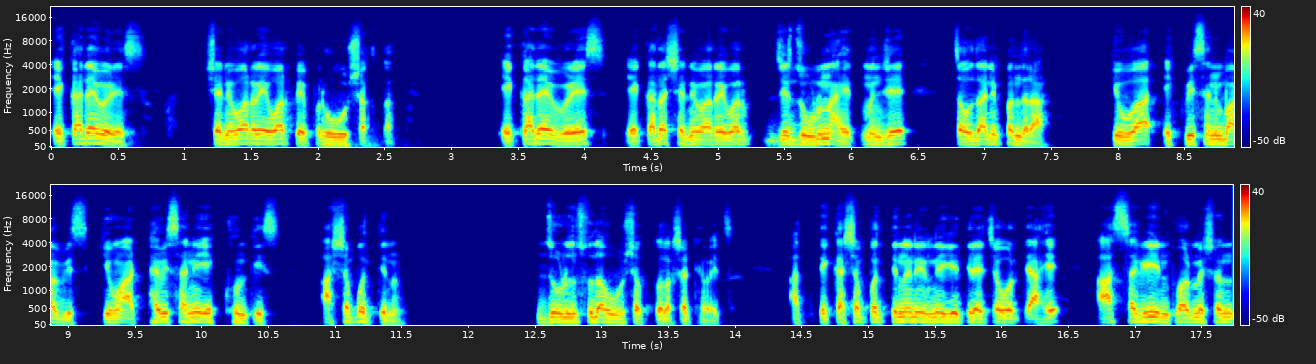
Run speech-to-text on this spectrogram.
एखाद्या वेळेस शनिवार रविवार पेपर होऊ शकतात. एखाद्या वेळेस एखादा शनिवार रविवार जे जोडून आहेत म्हणजे चौदा आणि पंधरा किंवा एकवीस आणि बावीस किंवा अठ्ठावीस आणि एकोणतीस अशा पद्धतीनं जोडून सुद्धा होऊ शकतो लक्षात ठेवायचं. आता ते कशा पद्धतीनं निर्णय घेतील याच्यावरती आहे. आज सगळी इन्फॉर्मेशन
